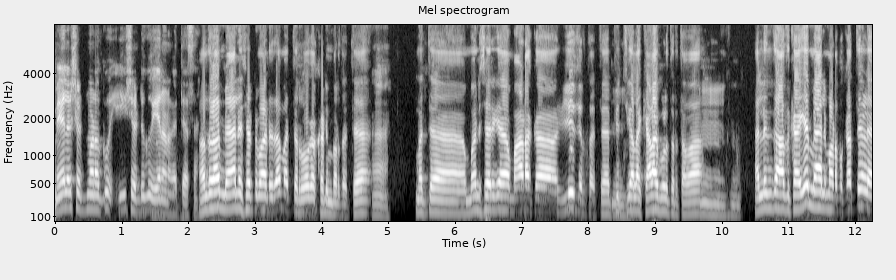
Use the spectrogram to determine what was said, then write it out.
ಮೇಲೆ ಶೆಡ್ ಮಾಡಕ್ಕೂ ಈ ಶೆಡ್ಗೂ ಏನಣ್ಣ ವ್ಯತ್ಯಾಸ? ಅಂದ್ರ ಮೇಲೆ ಶೆಡ್ ಮಾಡಿದ್ರ ಮತ್ತೆ ರೋಗ ಕಡಿಮೆ ಬರ್ತೈತೆ. ಹಾ. ಮತ್ತೆ ಮನುಷ್ಯರಿಗೆ ಮಾಡಕ ಈಜ್ ಇರ್ತೈತೆ. ಪಿಚ್ಗೆಲ್ಲ ಕೆಳಗ್ ಬೀಳ್ತಿರ್ತಾವ. ಹ್ಮ್ ಹ್ಮ್ ಹ್ಮ್. ಅಲ್ಲಿಂದ ಅದಕ್ಕಾಗಿ ಮ್ಯಾಲೆ ಮಾಡ್ಬೇಕಂತೇಳಿ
